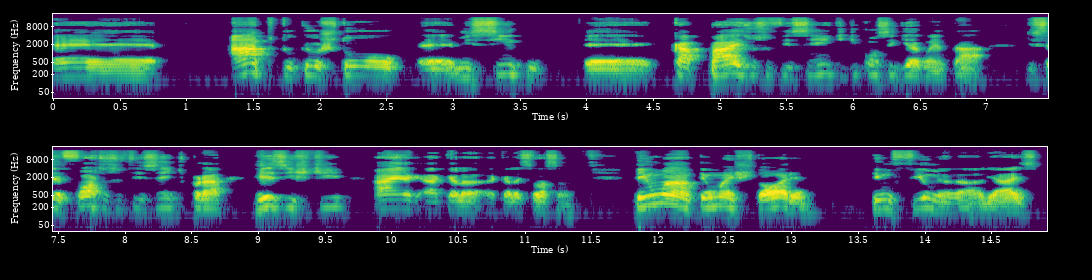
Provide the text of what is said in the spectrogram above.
é, apto, que eu estou, é, me sinto é, capaz o suficiente de conseguir aguentar, de ser forte o suficiente para resistir à, àquela, àquela situação. Tem uma, tem uma história, tem um filme, aliás,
